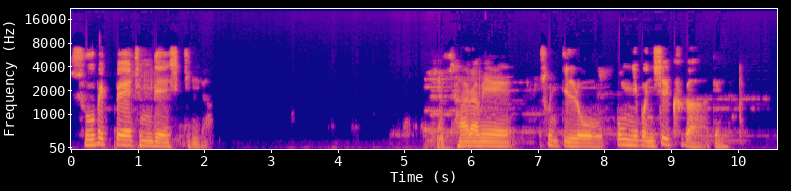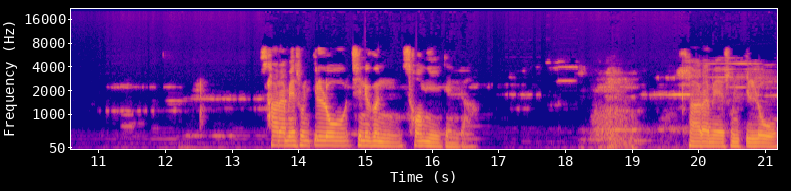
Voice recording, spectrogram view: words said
수백 배 증대시키리라. 사람의 손길로 뽕잎은 실크가 된다. 사람의 손길로 진흙은 성이 된다. 사람의 손길로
